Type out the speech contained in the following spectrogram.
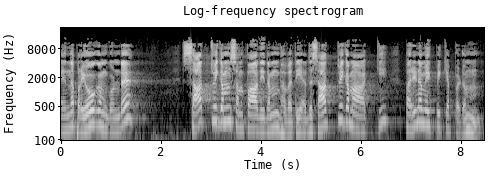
എന്ന പ്രയോഗം കൊണ്ട് സാത്വികം സമ്പാദിതം ഭവതി. അത് സാത്വികമാക്കി പരിണമിപ്പിക്കപ്പെടും.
